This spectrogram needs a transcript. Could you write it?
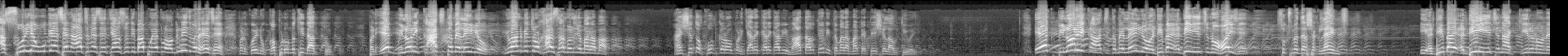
આ સૂર્ય ઉગે છે ને હાથમે છે, ત્યાં સુધી બાપુ એકલો અગ્નિ જ વરહે છે. પણ કોઈનું કપડું નથી દાદતું પણ એક બિલોરી કાચ તમે લઈ લ્યો. યુવાન મિત્રો, ખાસ સાંભળજો મારા બાપ. હાસ્ય તો ખૂબ કરો, પણ ક્યારેક ક્યારેક આવી વાત આવતી હોય ને, તમારા માટે સ્પેશિયલ આવતી હોય. એક બિલોરી કાચ તમે લઈ લો અઢી બાય અઢી ઇંચનો હોય છે સૂક્ષ્મ દર્શક લેન્સ એ અઢી બાય અઢી ઇંચના કિરણોને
